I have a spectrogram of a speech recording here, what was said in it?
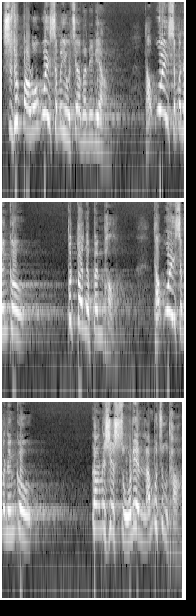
使徒保罗为什么有这样的力量？他为什么能够不断的奔跑？他为什么能够让那些锁链拦不住他？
